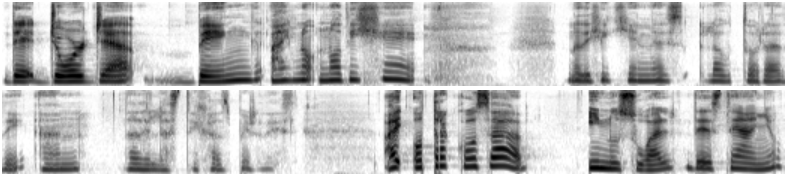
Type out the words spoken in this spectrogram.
de Georgia Beng. Ay, no, no dije, no dije quién es la autora de Anne, la de las Tejas Verdes. Hay otra cosa inusual de este año,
